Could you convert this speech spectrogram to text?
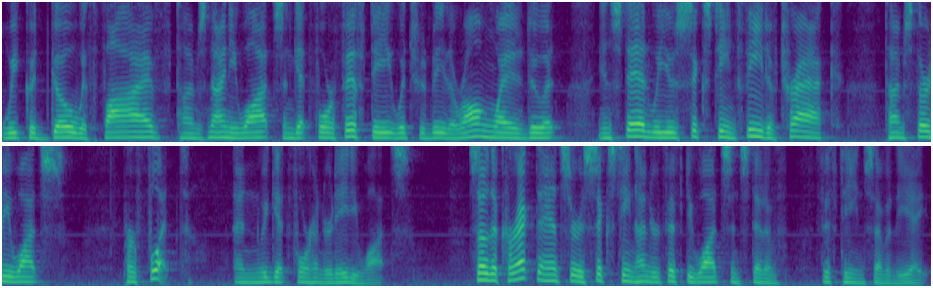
we could go with 5 times 90 watts and get 450, which would be the wrong way to do it. Instead, we use 16 feet of track times 30 watts per foot, and we get 480 watts. So the correct answer is 1650 watts instead of 1578.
